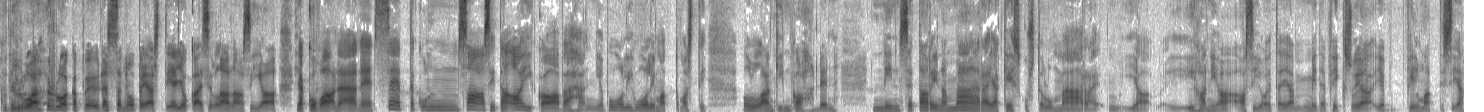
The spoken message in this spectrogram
kuten kyllä. ruo- ruokapöydässä nopeasti ja jokaisella on asiaa ja kovaan ääneen. Se, että kun saa sitä aikaa vähän ja puoli huolimattomasti ollaankin kahden, niin se tarinan määrä ja keskustelun määrä ja ihania asioita ja miten fiksuja ja filmaattisia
